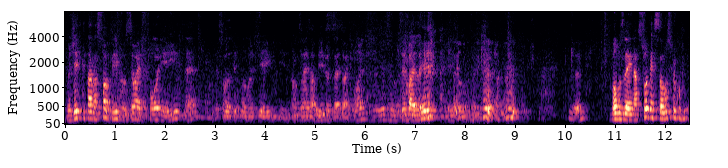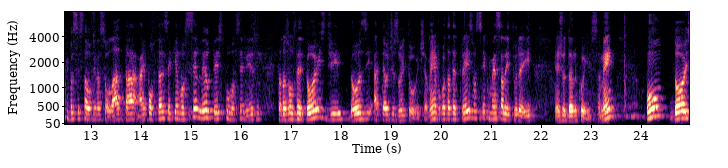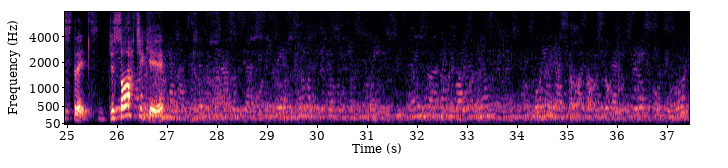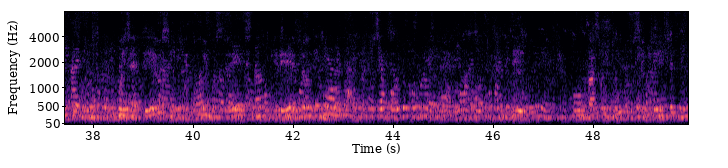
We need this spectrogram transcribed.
Do jeito que está na sua Bíblia, no seu iPhone aí, né? Pessoal da tecnologia aí que não traz a Bíblia, traz o iPhone. Você vai ler. Vamos ler aí na sua versão, não se preocupe com o que você está ouvindo ao seu lado, tá? A importância aqui é você ler o texto por você mesmo. Então nós vamos ler 2 de 12 até o 18 hoje, amém? Eu vou contar até 3 e você começa a leitura aí, me ajudando com isso, amém? 1, 2, 3. De sorte que de acordo com a Façam tudo sem queixas nem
